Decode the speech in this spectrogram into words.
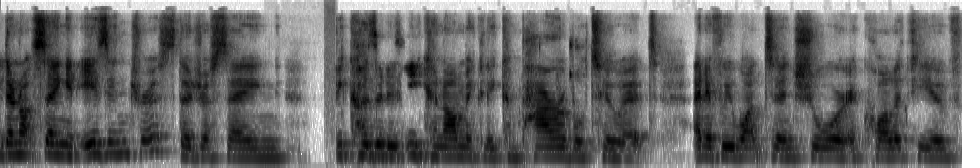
they're not saying it is interest, they're just saying because it is economically comparable to it. And if we want to ensure equality of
